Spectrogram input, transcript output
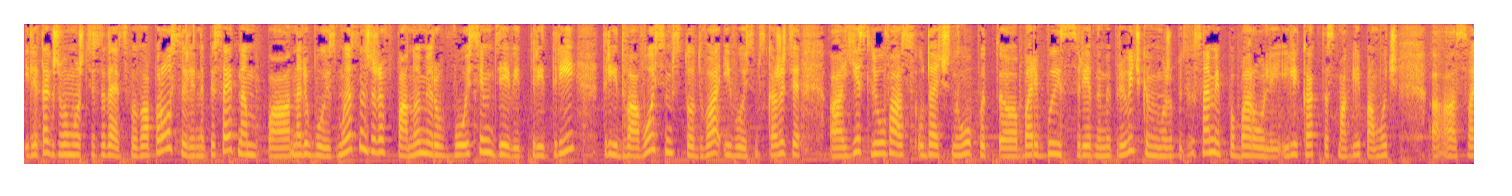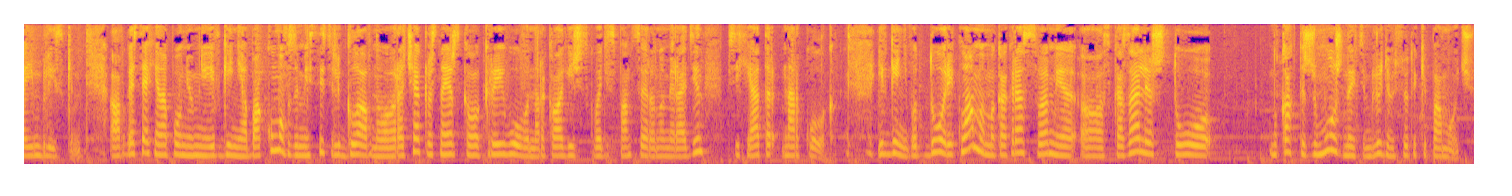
Или также вы можете задать свой вопрос или написать нам по, на любой из мессенджеров по номеру 8 933 328 102 и 8. Скажите, а есть ли у вас удачный опыт а, борьбы с вредными привычками? Может быть, вы сами побороли или как-то смогли помочь а, своим близким? В гостях, я напомню, у меня Евгений Абакумов, заместитель главного врача Красноярского краевого наркологического диспансера номер один, психиатр-нарколог. Евгений, вот до рекламы мы как раз с вами э, сказали, что ну как-то же можно этим людям все-таки помочь.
